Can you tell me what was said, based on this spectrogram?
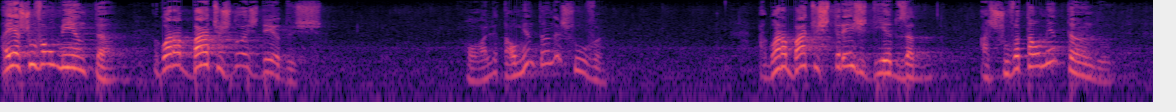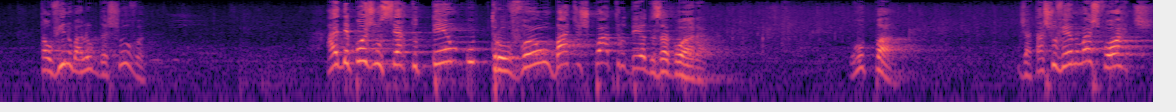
Aí a chuva aumenta. Agora bate os dois dedos. Olha, está aumentando a chuva. Agora bate os três dedos, a, a chuva está aumentando. Está ouvindo o barulho da chuva? Aí depois de um certo tempo, trovão, bate os quatro dedos agora. Opa, já está chovendo mais forte.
